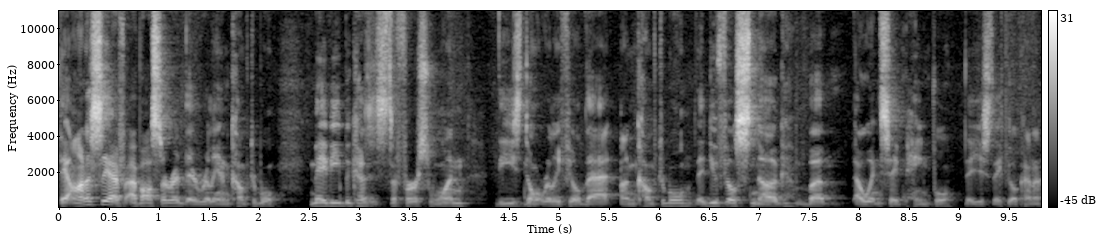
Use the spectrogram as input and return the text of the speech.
They honestly, I've, I've also read they're really uncomfortable. Maybe because it's the first one, these don't really feel that uncomfortable. They do feel snug, but I wouldn't say painful. They just, they feel kind of,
